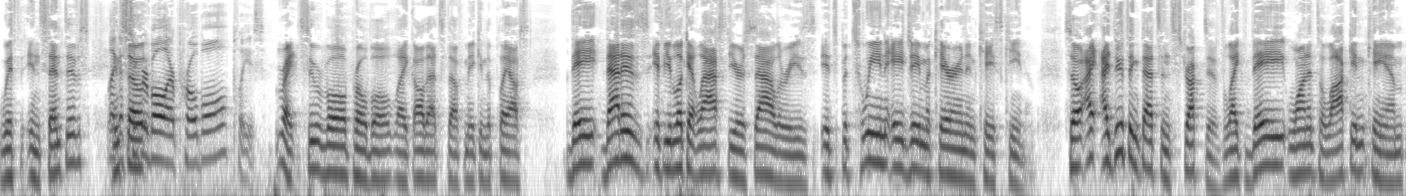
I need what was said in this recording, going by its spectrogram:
with incentives. like and a so, Super Bowl or Pro Bowl, please. Right, Super Bowl, Pro Bowl, like all that stuff, making the playoffs. They that is, if you look at last year's salaries, it's between AJ McCarron and Case Keenum. So I, I do think that's instructive. Like they wanted to lock in Cam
